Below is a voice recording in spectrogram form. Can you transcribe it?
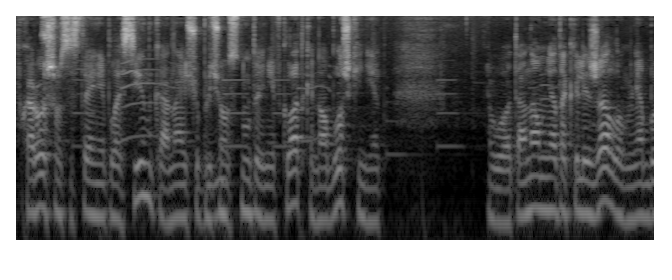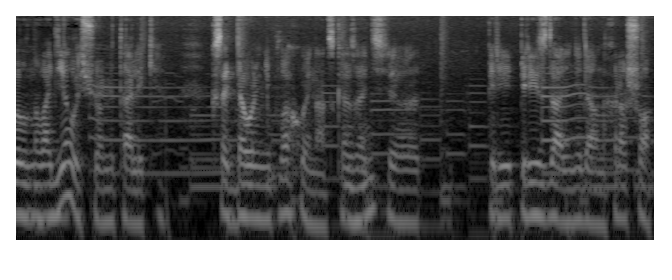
В хорошем состоянии пластинка, она еще причем с внутренней вкладкой, но обложки нет. Вот, она у меня так и лежала, у меня был новодел еще о металлике. Кстати, довольно неплохой, надо сказать. Э, пере- переиздали недавно хорошо.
